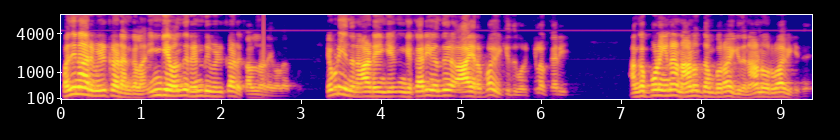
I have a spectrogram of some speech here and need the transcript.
பதினாறு விழுக்காடு அங்கெல்லாம். இங்கே வந்து ரெண்டு விழுக்காடு கால்நடை வளர்ப்பு. எப்படி இந்த நாடு இங்கே இங்கே கறி வந்து ஆயிரம் ரூபாய் விற்கிது ஒரு கிலோ கறி. அங்கே போனீங்கன்னா நானூற்றம்பது ரூபா விற்கிது நானூறுரூவா விற்கிது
